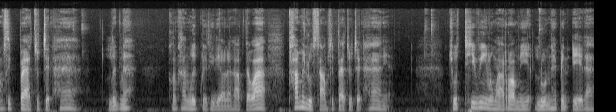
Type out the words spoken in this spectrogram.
38.75 ลึกนะ ค่อนข้างลึกเลยทีเดียวนะครับ แต่ว่าถ้าไม่หลุด 38.75 เนี่ย ชุดที่วิ่งลงมารอบนี้ลุ้นให้เป็น A ได้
